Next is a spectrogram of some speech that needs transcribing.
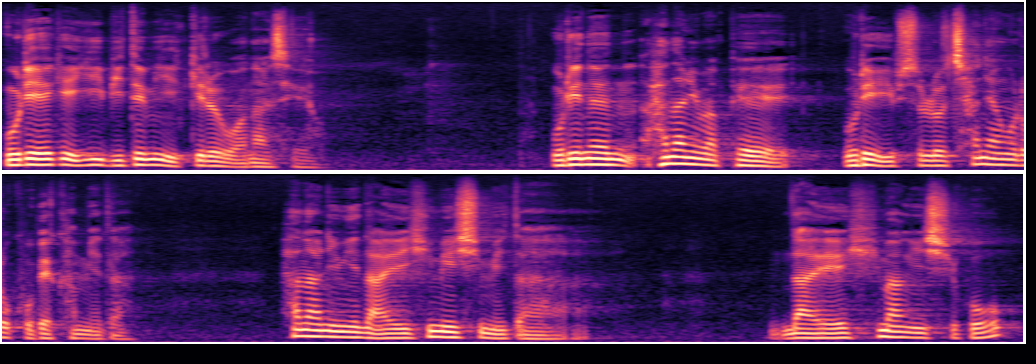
우리에게 이 믿음이 있기를 원하세요. 우리는 하나님 앞에 우리의 입술로 찬양으로 고백합니다. 하나님이 나의 힘이십니다. 나의 희망이시고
